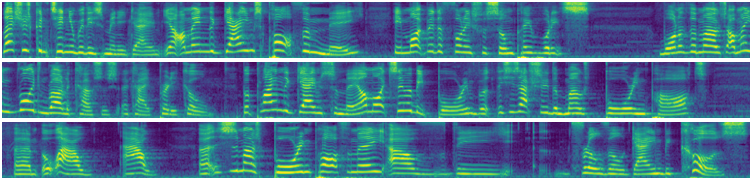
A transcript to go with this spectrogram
let's just continue with this mini game. Yeah, I mean the game's part for me. It might be the funniest for some people, but it's one of the most. I mean, riding roller coasters. Okay, pretty cool. But playing the games for me, I might seem a bit boring, but this is actually the most boring part. Um, oh, ow, ow. Uh, this is the most boring part for me of the Thrillville game because,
